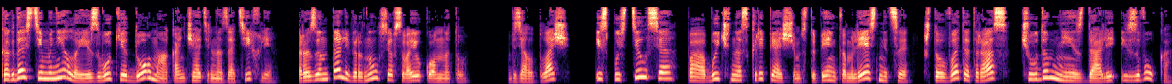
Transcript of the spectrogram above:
Когда стемнело и звуки дома окончательно затихли, Розенталь вернулся в свою комнату, взял плащ и спустился по обычно скрипящим ступенькам лестницы, что в этот раз чудом не издали и звука.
